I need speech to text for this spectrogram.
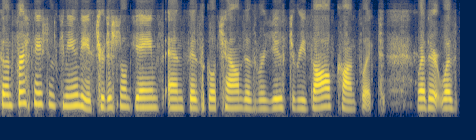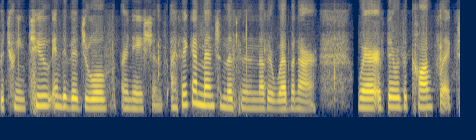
So in First Nations communities, traditional games and physical challenges were used to resolve conflict, whether it was between two individuals or nations. I think I mentioned this in another webinar, where if there was a conflict,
